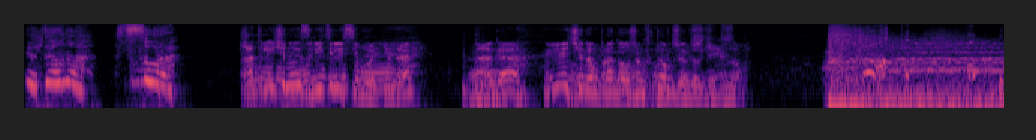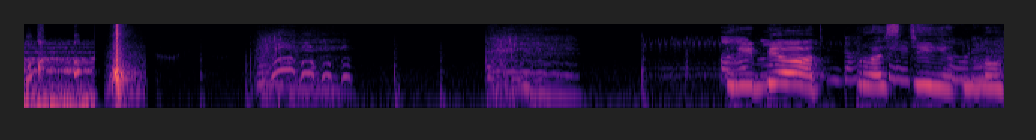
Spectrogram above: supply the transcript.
Это она! Сура! Отличные зрители сегодня, да? Ага, вечером продолжим в том же духе. Ребят, прости, но...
